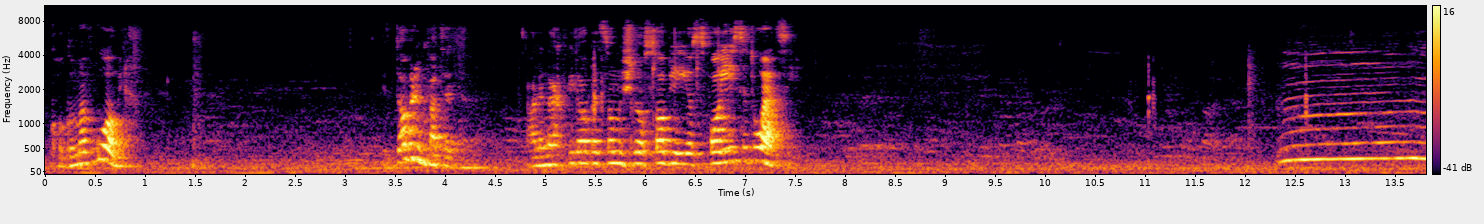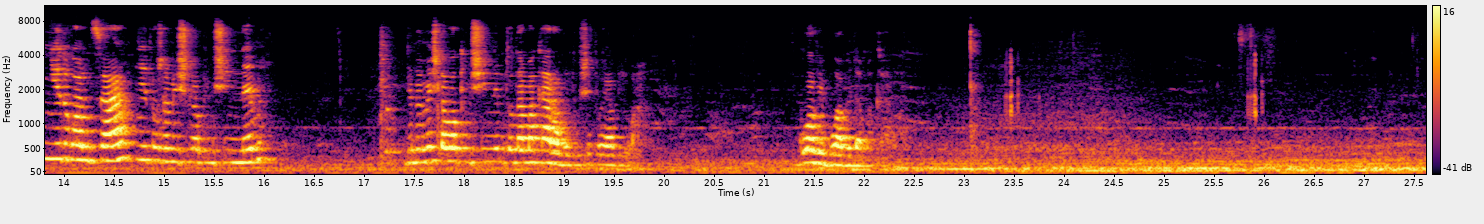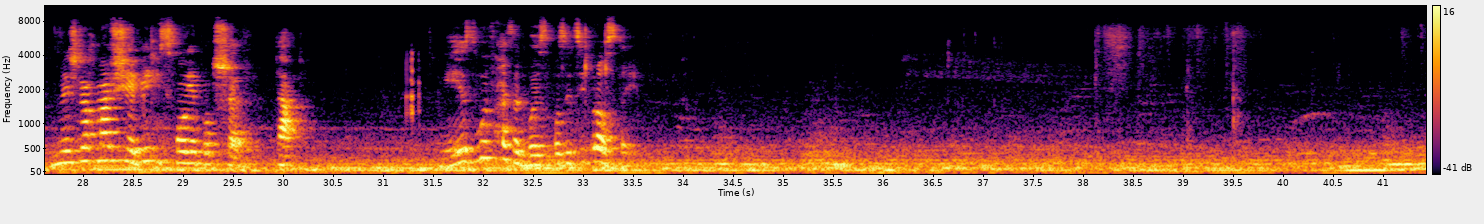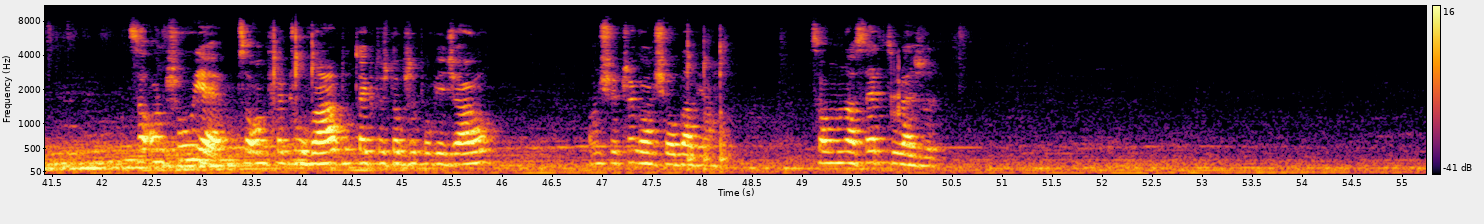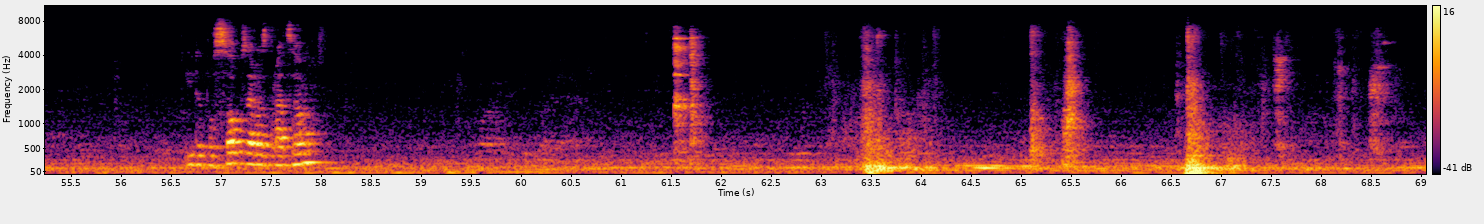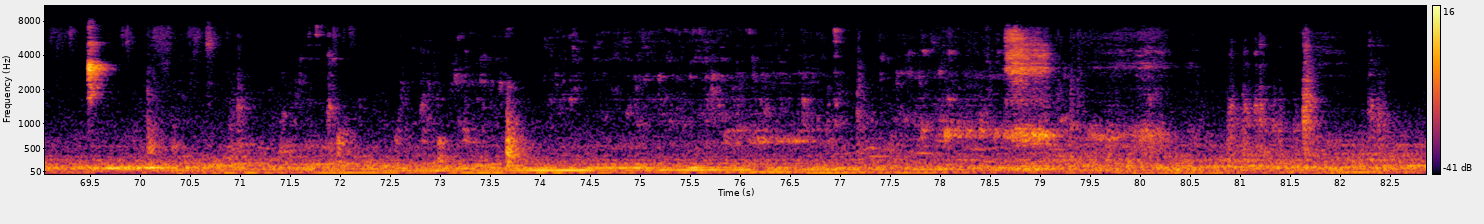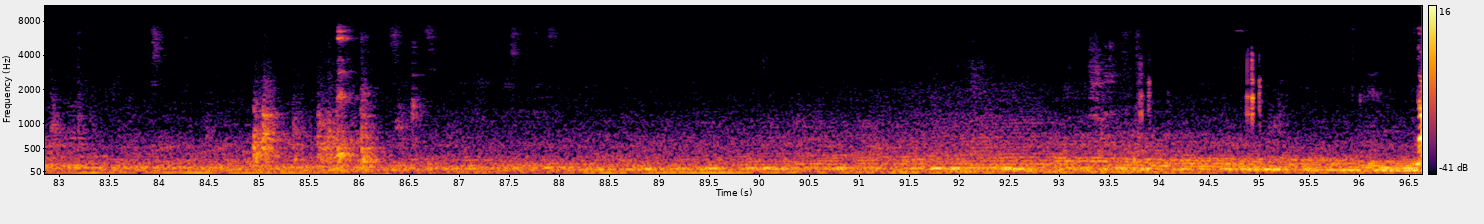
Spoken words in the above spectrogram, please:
Kogo ma w głowie? Jest dobrym facetem, ale na chwilę obecną myśli o sobie i o swojej sytuacji. Mm, nie do końca, nie to, że myśli o kimś innym. Gdyby myślał o kimś innym, to dama Karo by tu się pojawiła. W głowie byłaby dama Karo. W myślach ma siebie i swoje potrzeby. Tak. Nie jest zły facet, bo jest w pozycji prostej. Co on czuje, co on przeczuwa, tutaj ktoś dobrze powiedział. On się, czego on się obawia? Co mu na sercu leży? Idę po sok, zaraz wracam.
